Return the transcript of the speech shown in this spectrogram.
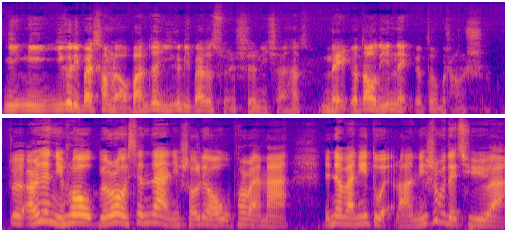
你你一个礼拜上不了班，这一个礼拜的损失，你想想哪个到底哪个得不偿失？对，而且你说，比如说我现在你手里有五份外卖，人家把你怼了，你是不是得去医院？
